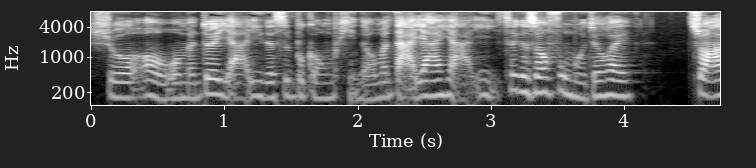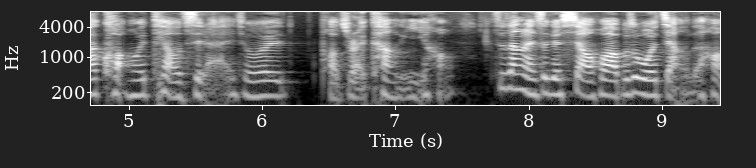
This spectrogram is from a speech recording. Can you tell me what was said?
说哦，我们对亚裔的是不公平的，我们打压亚裔，这个时候父母就会。抓狂会跳起来，就会跑出来抗议哈。这当然是个笑话，不是我讲的哈。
